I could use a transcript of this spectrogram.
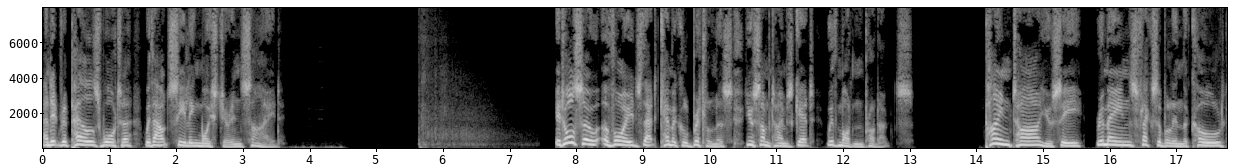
and it repels water without sealing moisture inside. It also avoids that chemical brittleness you sometimes get with modern products. Pine tar, you see, remains flexible in the cold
